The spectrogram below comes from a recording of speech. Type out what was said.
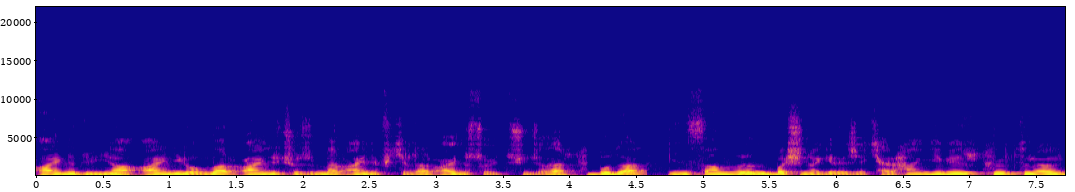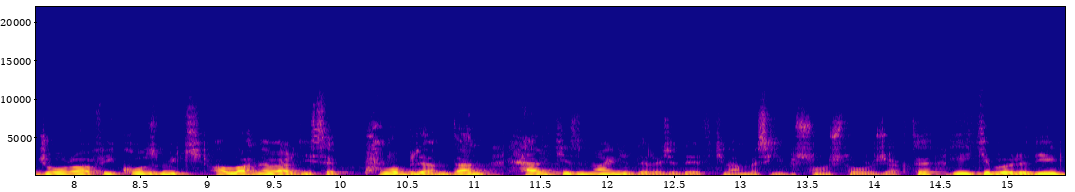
aynı dünya, aynı yollar, aynı çözümler, aynı fikirler, aynı soyut düşünceler. Bu da insanlığın başına gelecek herhangi bir kültürel, coğrafi, kozmik Allah ne verdiyse problemden herkesin aynı derecede etkilenmesi gibi sonuç doğuracaktı. İyi ki böyle değil.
